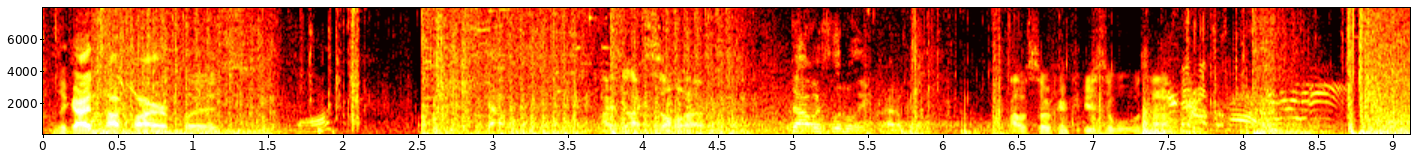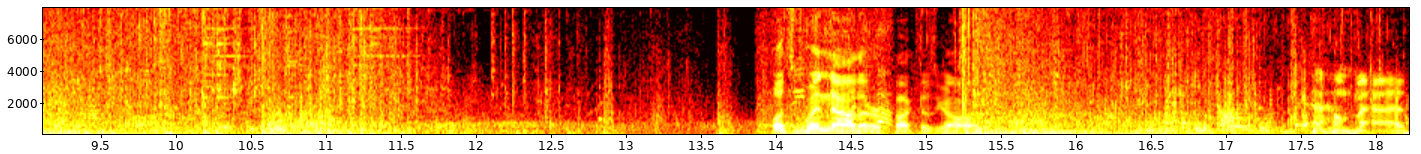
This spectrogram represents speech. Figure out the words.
There's a guy top fireplace. Fuck. That was, I, I saw that. that was literally incredible. I was so confused at what was happening. Let's win now that Reflect is gone. I'm mad.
